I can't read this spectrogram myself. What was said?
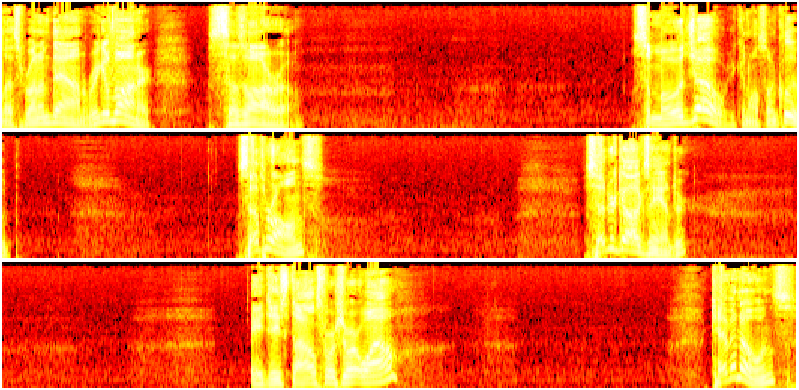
Let's run them down. Ring of Honor, Cesaro. Samoa Joe, you can also include. Seth Rollins. Cedric Alexander. AJ Styles for a short while. Kevin Owens.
